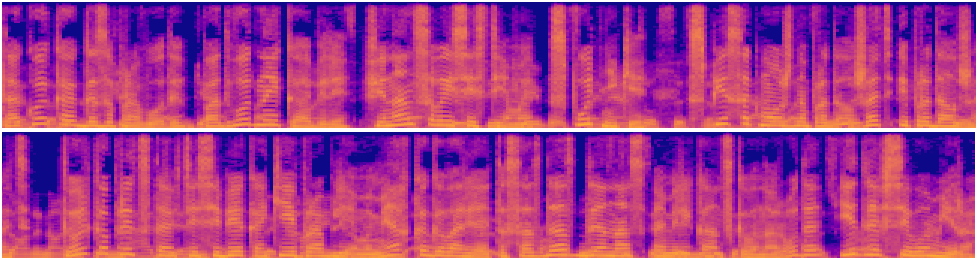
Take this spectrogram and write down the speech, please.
такой как газопроводы, подводные кабели, финансовые системы, спутники. Список можно продолжать и продолжать. Только представьте себе, какие проблемы, мягко говоря, это создаст для нас, американского народа, и для всего мира.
